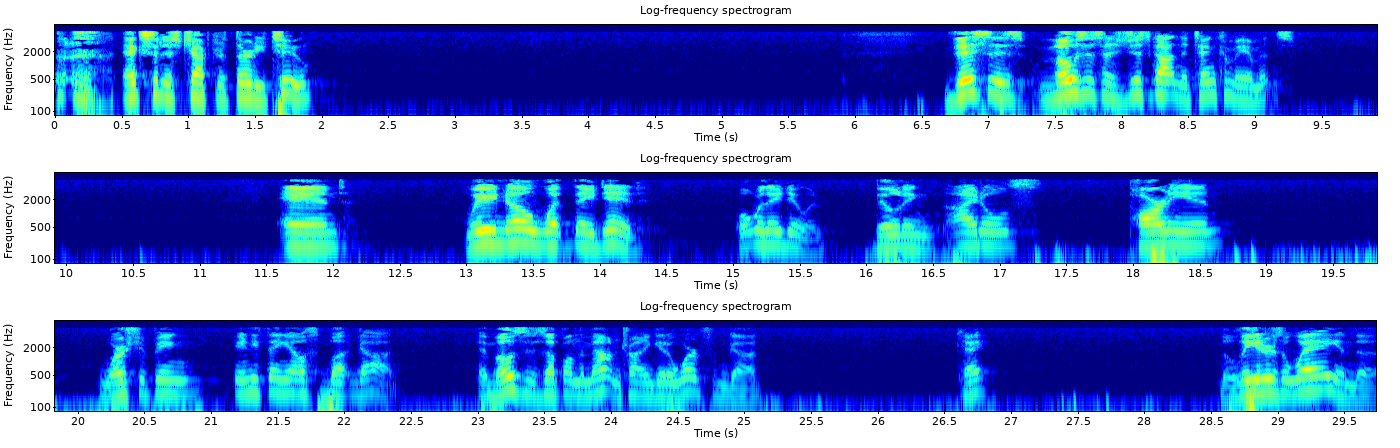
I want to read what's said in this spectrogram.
Exodus chapter 32. This is Moses has just gotten the Ten Commandments. And we know what they did. What were they doing? Building idols, partying, worshiping anything else but God. And Moses is up on the mountain trying to get a word from God. Okay? The leader's away and the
